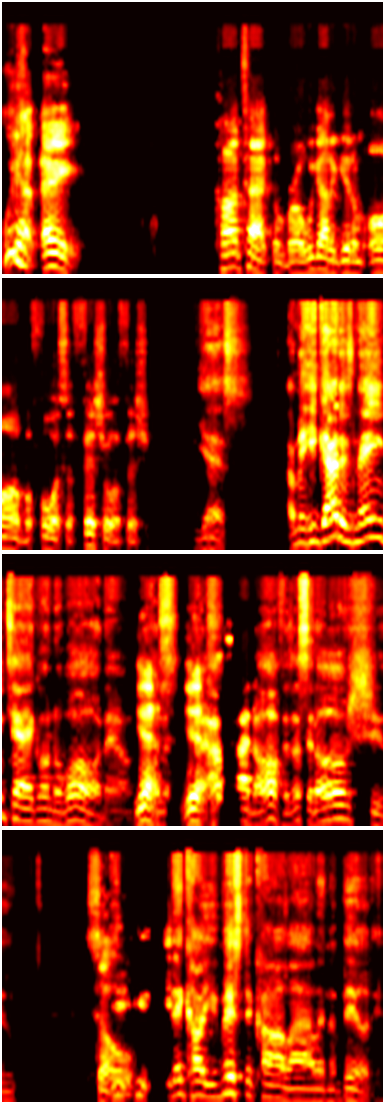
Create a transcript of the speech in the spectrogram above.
we have hey, contact them, bro. We got to get him on before it's official. Official. Yes. I mean, he got his name tag on the wall now. Yes, the- yes. Outside the office. I said, oh, shoot. So You- you- they call you Mr. Carlisle in the building.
